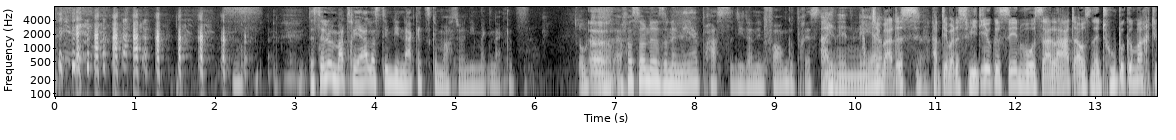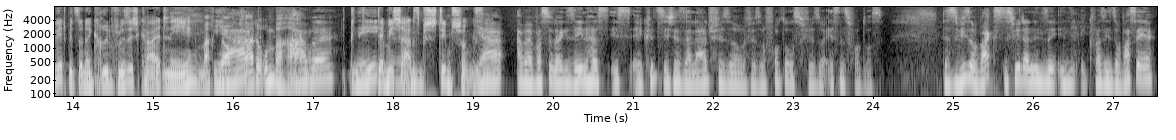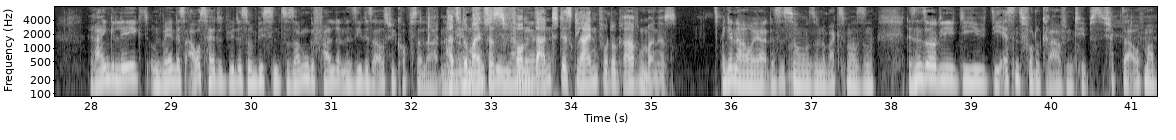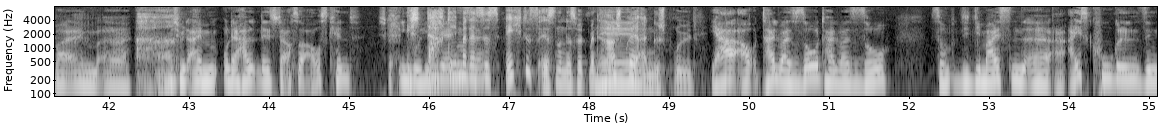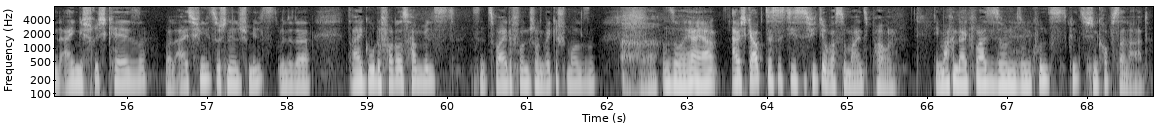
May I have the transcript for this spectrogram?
das ist dasselbe Material, aus dem die Nuggets gemacht werden, die McNuggets. Oh, das äh. ist einfach so eine, so eine Nährpaste, die dann in Form gepresst wird. Eine Nährpaste. Habt ihr, mal das, habt ihr mal das Video gesehen, wo Salat aus einer Tube gemacht wird mit so einer grünen Flüssigkeit? Nee, macht ja, auch gerade Unbehagen. Aber, nee. Der Mischa ähm, hat es bestimmt schon gesehen. Ja, aber was du da gesehen hast, ist äh, künstlicher Salat für so, für so Fotos, für so Essensfotos. Das ist wie so Wachs, das wird dann in, so, in quasi in so Wasser reingelegt und während das aushärtet, wird es so ein bisschen zusammengefaltet und dann sieht es aus wie Kopfsalat. Also du meinst das Fondant des kleinen Fotografenmannes? Genau, ja, das ist so, so eine Wachsmasse. Das sind so die, die, die Essensfotografen-Tipps. Ich habe da auch mal bei einem, äh, mich mit einem unterhalten, der sich da auch so auskennt. Ich, glaub, ich dachte immer, das ist echtes Essen und das wird mit nee. Haarspray angesprüht. Ja, auch, teilweise so, teilweise so. So, die, die meisten äh, Eiskugeln sind eigentlich Frischkäse, weil Eis viel zu schnell schmilzt. Wenn du da drei gute Fotos haben willst, sind zwei davon schon weggeschmolzen. Aha. Und so, ja, ja. Aber ich glaube, das ist dieses Video, was du meinst, Paul. Die machen da quasi so einen, so einen Kunst, künstlichen Kopfsalat.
